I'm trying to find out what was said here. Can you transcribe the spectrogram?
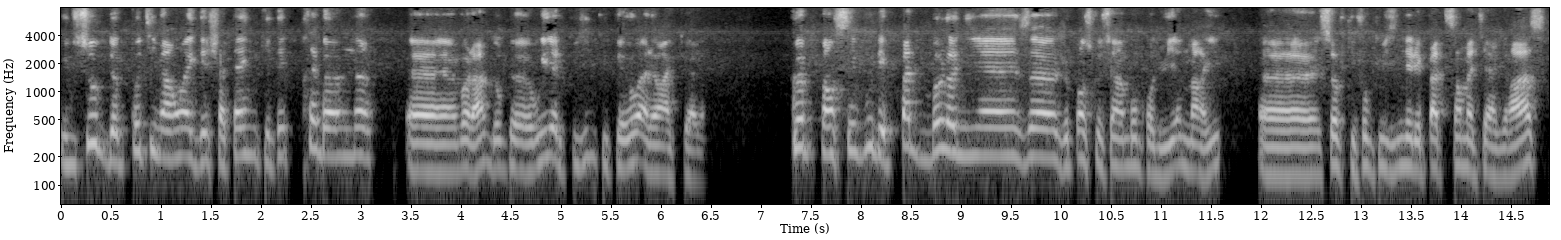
une soupe de potimarron avec des châtaignes qui était très bonne. Euh, voilà, donc oui, elle cuisine Cookéo à l'heure actuelle. Que pensez-vous des pâtes bolognaises? Je pense que c'est un bon produit, Anne-Marie. sauf qu'il faut cuisiner les pâtes sans matière grasse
